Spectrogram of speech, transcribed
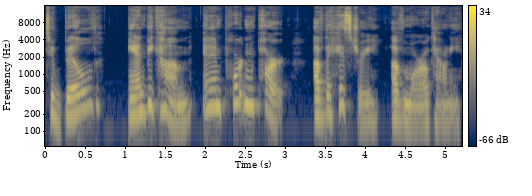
to build and become an important part of the history of Morrow County.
